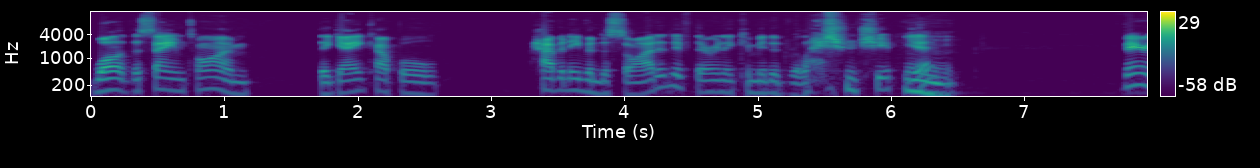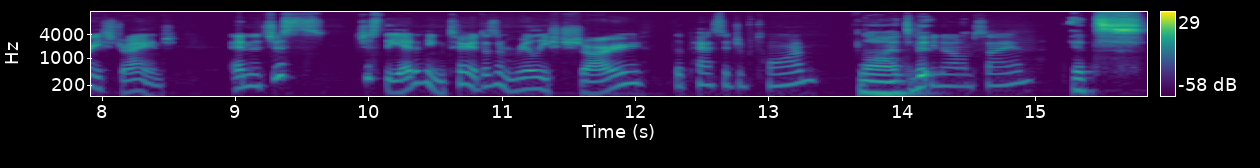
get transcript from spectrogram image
while at the same time, the gay couple haven't even decided if they're in a committed relationship yet. Hmm. Very strange, and it's just just the editing too. It doesn't really show the passage of time. No, it's a bit. You know what I'm saying? it's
